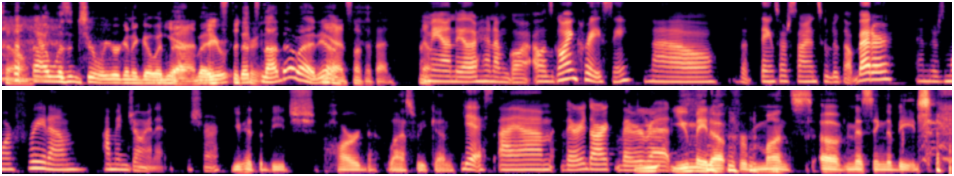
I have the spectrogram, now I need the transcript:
so I wasn't sure where you were going to go with yeah, that, but that's, that's not that bad. Yeah. yeah, it's not that bad. No. Me, on the other hand, I'm going. I was going crazy. Now that things are starting to look up better and there's more freedom, I'm enjoying it for sure. You hit the beach hard last weekend. Yes, I am very dark, very you, red. You made up for months of missing the beach.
